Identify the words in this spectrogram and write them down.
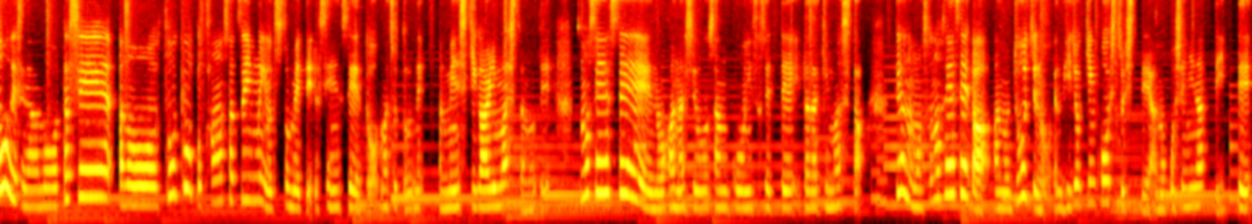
そうですねあの私あの東京都監察医務院を務めている先生と、まあ、ちょっとね面識がありましたのでその先生のお話を参考にさせていただきました。っていうのもその先生があの常時の非常勤講師としてあの講師になっていて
